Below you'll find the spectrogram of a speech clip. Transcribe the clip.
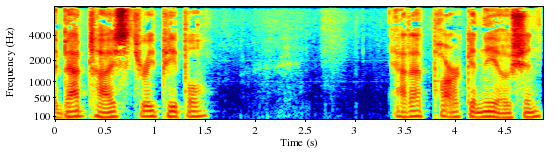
I baptized three people at a park in the ocean.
